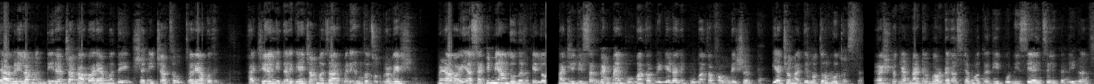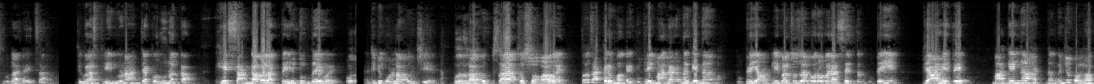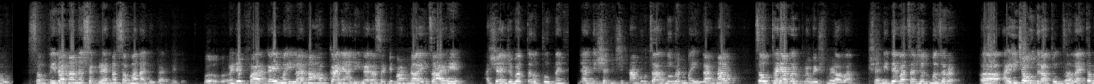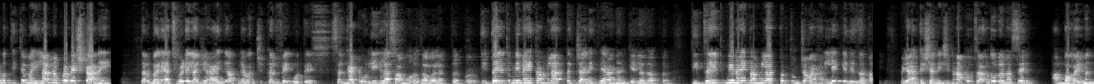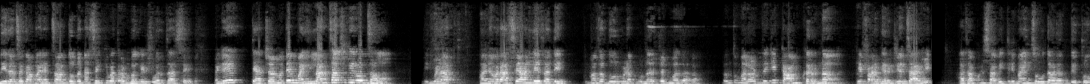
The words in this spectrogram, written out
त्यावेळेला मंदिराच्या गाभाऱ्यामध्ये शनीच्या चौथऱ्यावर हाजी अली दर्ग्याच्या मजारपर्यंत जो प्रवेश मिळावा यासाठी मी आंदोलन केलं. माझी जी संघटना आहे भूमाता ब्रिगेड आणि भूमाता फाउंडेशन याच्या माध्यमातून होत असतं. महाराष्ट्र कर्नाटक बॉर्डर असल्यामुळे कधी पोलीस यायचे कधी कर्फ्यू लागायचा किंवा स्त्री भ्रूण हत्या करू नका हे सांगावं लागतं हे दुर्दैव आहे. कारण की मी कोल्हापूरची आहे. कोल्हापूरचा जो स्वभाव आहे तोच आक्रमक आहे. कुठेही माघार न घेणं कुठेही आपली बाजू जर बरोबर असेल तर कुठेही जे आहे ते मागे न हटणं म्हणजे कोल्हापूर. संविधानानं सगळ्यांना समान अधिकार दिले. बरोबर. म्हणजे फार काही महिलांना हक्क आणि अधिकारासाठी भांडायचं आहे अशी अजिबात तरतूद नाही. म्हणजे अगदी शनी शिंगणापूरचं आंदोलन महिलांना चौथऱ्यावर प्रवेश मिळावा. शनिदेवाचा जन्म जर आईच्या उदरातून झालाय तर मग तिथे महिलांना प्रवेश का नाही? तर बऱ्याच वेळेला जे आहे ते आपल्यावर चिखलफेक होते. सध्या ट्रोलिंगला सामोरं जावं लागतं. तिथेही तुम्ही नाही थांबलात तर चारित्र्य हनन केलं जातं. तिथेही तुम्ही नाही थांबलात तर तुमच्यावर हल्ले केले जातात. म्हणजे अगदी शनी शिंगणापूरचं आंदोलन असेल अंबाबाई मंदिराचं गाभाऱ्याचं आंदोलन असेल किंवा त्र्यंबकेश्वरचं असेल म्हणजे त्याच्यामध्ये महिलांचाच विरोध झाला. तीन वेळा माझ्यावर असे हल्ले झाले की माझा दोन वेळा पुनर्जन्म झाला. परंतु मला वाटतं की काम करणं हे फार गरजेचं आहे. आज आपण सावित्रीबाईंचं उदाहरण देतो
